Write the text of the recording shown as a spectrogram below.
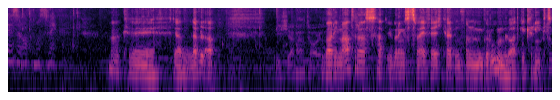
Desserok. Okay, der hat ein Level Up. Varimatras hat übrigens zwei Fähigkeiten von Grubenlord gekriegt.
